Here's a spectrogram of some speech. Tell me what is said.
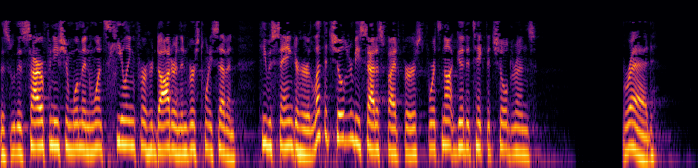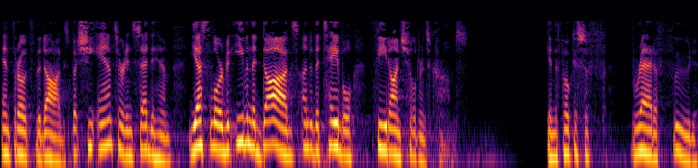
This, this Syrophoenician woman wants healing for her daughter, and then verse 27, he was saying to her, Let the children be satisfied first, for it's not good to take the children's bread and throw it to the dogs. But she answered and said to him, Yes, Lord, but even the dogs under the table feed on children's crumbs. Again, the focus of bread, of food.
